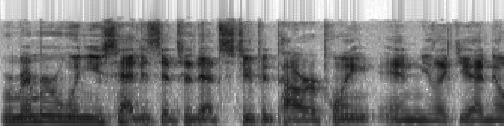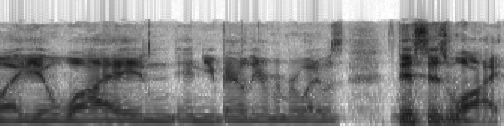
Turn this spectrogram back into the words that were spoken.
remember when you had to sit through that stupid PowerPoint and you like you had no idea why and, and you barely remember what it was? This is why.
